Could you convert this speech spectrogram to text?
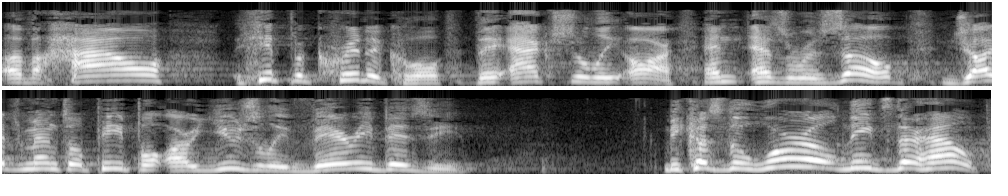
of how hypocritical they actually are. And as a result, judgmental people are usually very busy because the world needs their help.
